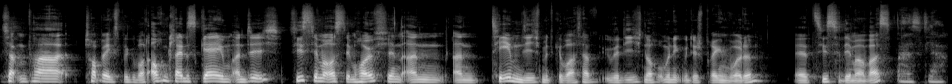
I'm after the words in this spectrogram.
Ich habe ein paar Topics mitgebracht, auch ein kleines Game an dich. Ziehst dir mal aus dem Häufchen an, an Themen, die ich mitgebracht habe, über die ich noch unbedingt mit dir sprechen wollte. Äh, ziehst du dir mal was Alles klar.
